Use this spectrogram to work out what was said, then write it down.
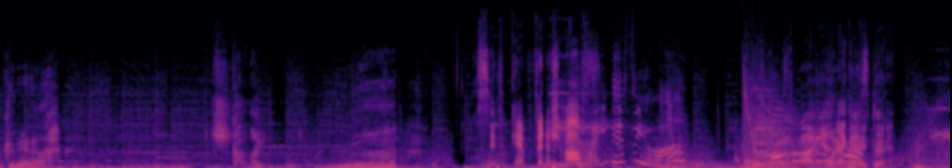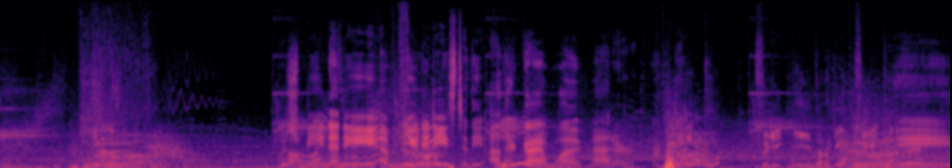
よくねえな効かないうわ See if we can't finish him off. 痛いですよ Oh yeah, 俺 that から guy's 行く dead. Which mean any immunities to the other guy won't matter. I 頼んだ think.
